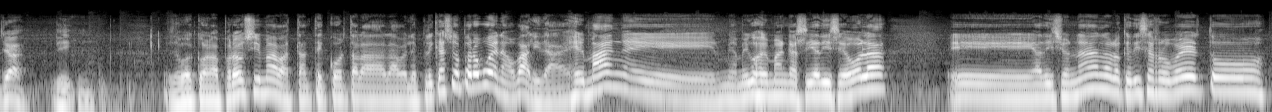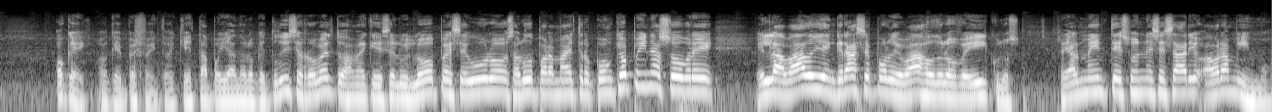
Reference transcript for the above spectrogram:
Ya. Sí. Le voy con la próxima, bastante corta la, la- la explicación, pero bueno, válida. Germán, eh, mi amigo Germán García dice, hola, eh, adicional a lo que dice Roberto. Ok, ok, perfecto. Aquí está apoyando lo que tú dices, Roberto. Déjame ver qué dice Luis López, seguro. Saludos para Maestro Con. ¿Qué opinas sobre el lavado y engrase por debajo de los vehículos? ¿Realmente eso es necesario ahora mismo?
